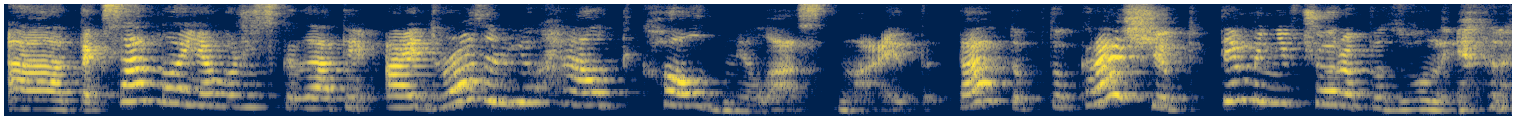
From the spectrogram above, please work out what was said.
А, так само я можу сказати I'd rather you had called me last night. Та? Тобто краще б ти мені вчора подзвонив.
